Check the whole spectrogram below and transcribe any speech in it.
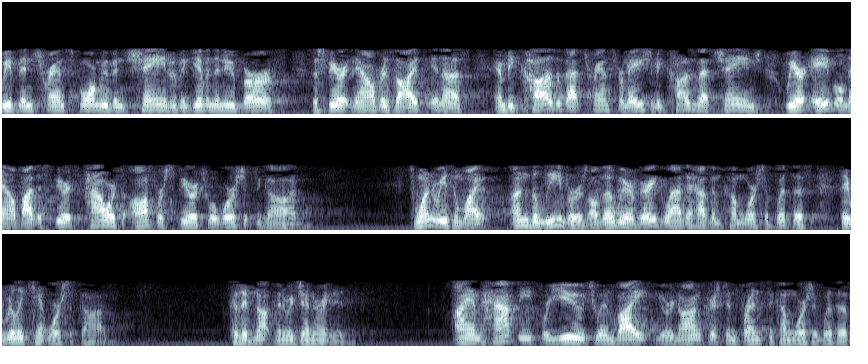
We've been transformed. We've been changed. We've been given the new birth. The Spirit now resides in us. And because of that transformation, because of that change, we are able now, by the Spirit's power, to offer spiritual worship to God. It's one reason why unbelievers, although we are very glad to have them come worship with us, they really can't worship God because they've not been regenerated. I am happy for you to invite your non-Christian friends to come worship with us.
